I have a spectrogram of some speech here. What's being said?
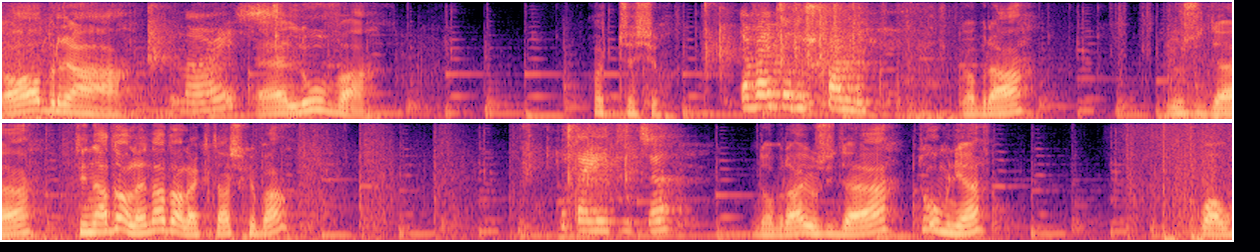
Dobra. Nice. E, luwa. Chodź, Czesiu. Dawaj poduszkami. Dobra. Już idę. Ty na dole, na dole ktoś chyba? Tutaj widzę. Dobra, już idę. Tu u mnie. Wow.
